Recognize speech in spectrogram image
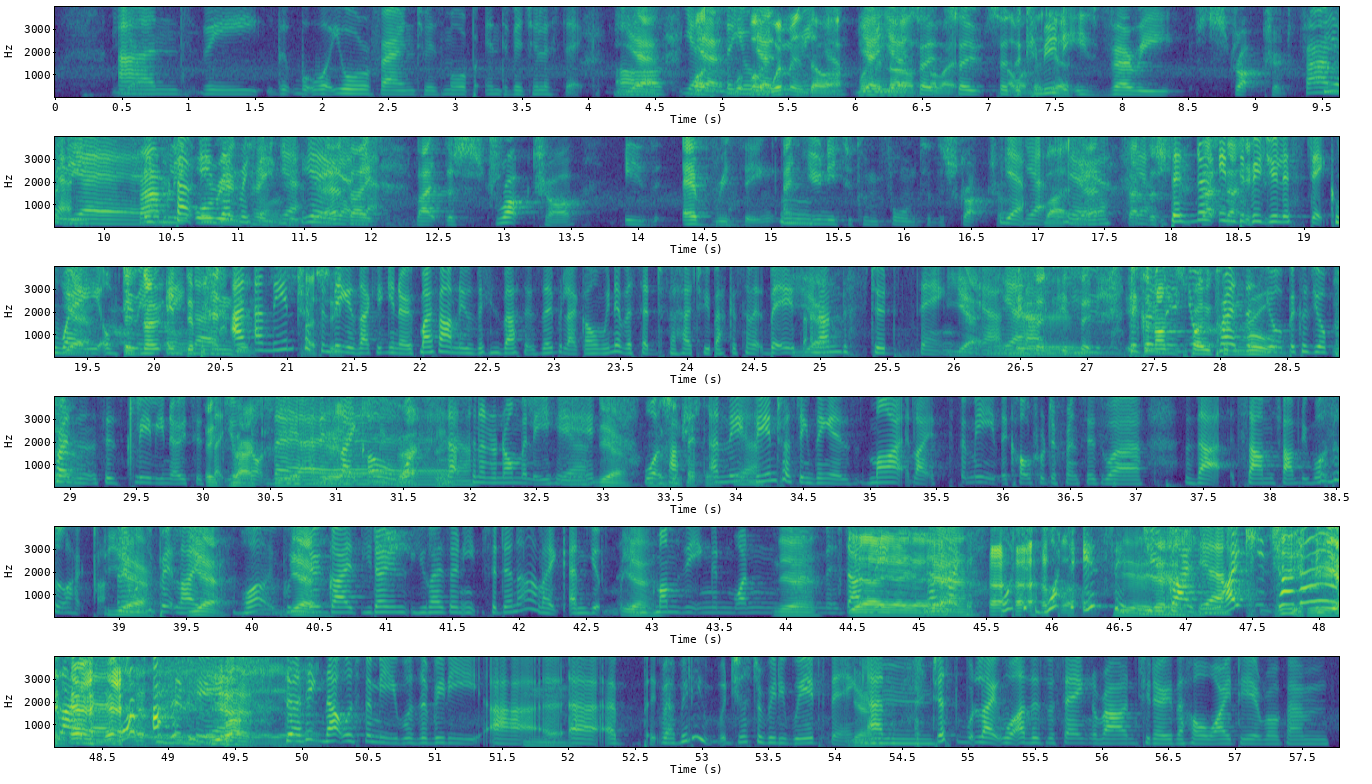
Yeah. and the, the what you're referring to is more individualistic. Yeah. Of, yeah. Well, so but, you're but Yeah. women though, now. yeah, yeah. are- So, are like- so, so are the women, community yeah. is very structured, family, Yeah, yeah, yeah. family It's fa- it's everything. orientated. Yeah. Yeah, Yeah, yeah, like yeah. like the structure is everything, and you need to conform to the structure. Mm. Yeah, Yeah. yeah, Right. yeah. Yeah? yeah. Yeah. the There's no that- that if- individualistic way yeah, of there's doing no things. independence. And, and the interesting thing is, like, you know, if my family was looking back at this, they'd be like, oh, we never said for her to be back at Summit, but it's an understood thing. Yeah, Yeah. It's, a, it's, a, it's because an your unspoken presence- rule. your- because your Yeah. presence is clearly noticed that you're not there. Yeah, it's yeah, like, oh, exactly. what's, that's an anomaly here. Yeah. Yeah. What's That's happened? And the, the interesting thing is, my like for me, the cultural differences were that Sam's family wasn't like that. It was a bit like, what? You guys, you don't, you guys don't eat for dinner, like, and your, Yeah. mum's eating in one Um, yeah. room, his dad's Yeah, yeah, yeah, I was like, what, what is this? Yeah. Do you guys Yeah. like each other? Yeah. Like, Yeah. what's happened here? Yeah. Yeah, yeah, So I think that was for me was a really, uh, a, a, a really just a really weird thing, Yeah. and mm. just like what others were saying around, you know, the whole idea of um.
